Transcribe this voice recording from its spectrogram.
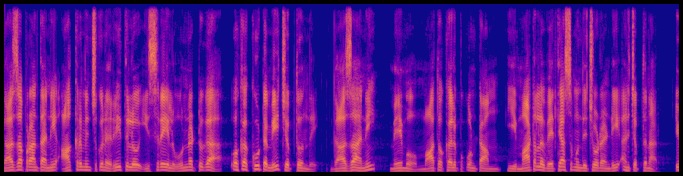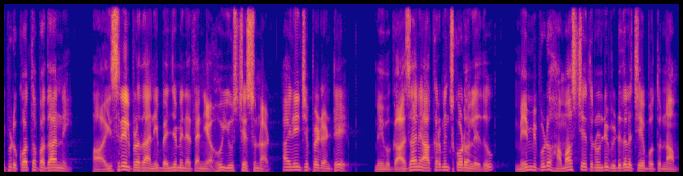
గాజా ప్రాంతాన్ని ఆక్రమించుకునే రీతిలో ఇస్రాయేల్ ఉన్నట్టుగా ఒక కూటమి చెప్తోంది. గాజా అని మేము మాతో కలుపుకుంటాం. ఈ మాటలో వ్యత్యాసముంది చూడండి అని చెప్తున్నారు. ఇప్పుడు కొత్త పదాన్ని ఆ ఇస్రాయేల్ ప్రధాని బెంజమిన్ నెతన్యాహు యూజ్ చేస్తున్నాడు. ఆయన ఏం చెప్పాడంటే మేము గాజాని ఆక్రమించుకోవడం లేదు. మేమిప్పుడు హమాస్ చేతి నుండి విడుదల చేయబోతున్నాం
